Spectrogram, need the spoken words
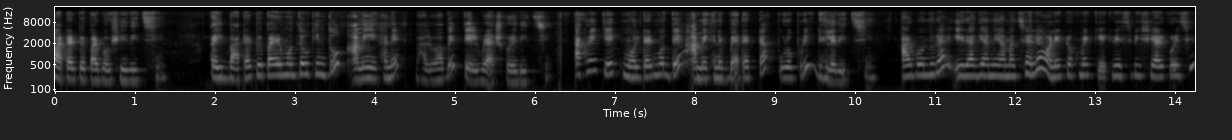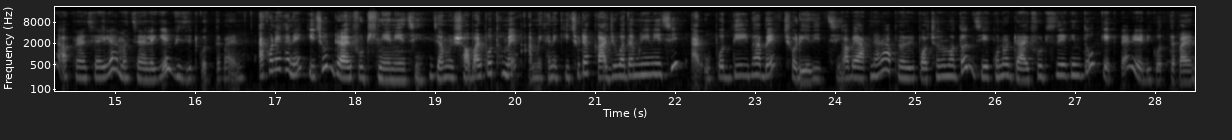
বাটার পেপার বসিয়ে দিচ্ছি। আর এই বাটার পেপারের মধ্যেও কিন্তু আমি এখানে ভালোভাবে তেল ব্রাশ করে দিচ্ছি। এখন এই কেক মোল্ডের মধ্যে আমি এখানে ব্যাটারটা পুরোপুরি ঢেলে দিচ্ছি। আর বন্ধুরা, এর আগে আমি আমার চ্যানেলে অনেক রকমের কেক রেসিপি শেয়ার করেছি। আপনারা চাইলে আমার চ্যানেলে গিয়ে ভিজিট করতে পারেন। এখন এখানে কিছু ড্রাই ফ্রুটস নিয়ে নিয়েছি। যেমন সবার প্রথমে আমি এখানে কিছুটা কাজু বাদাম নিয়ে নিয়েছি আর উপর দিয়ে এইভাবে ছড়িয়ে দিচ্ছি। তবে আপনারা আপনাদের পছন্দ মতো যে কোনো ড্রাই ফ্রুটস দিয়ে কিন্তু কেকটা রেডি করতে পারেন।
